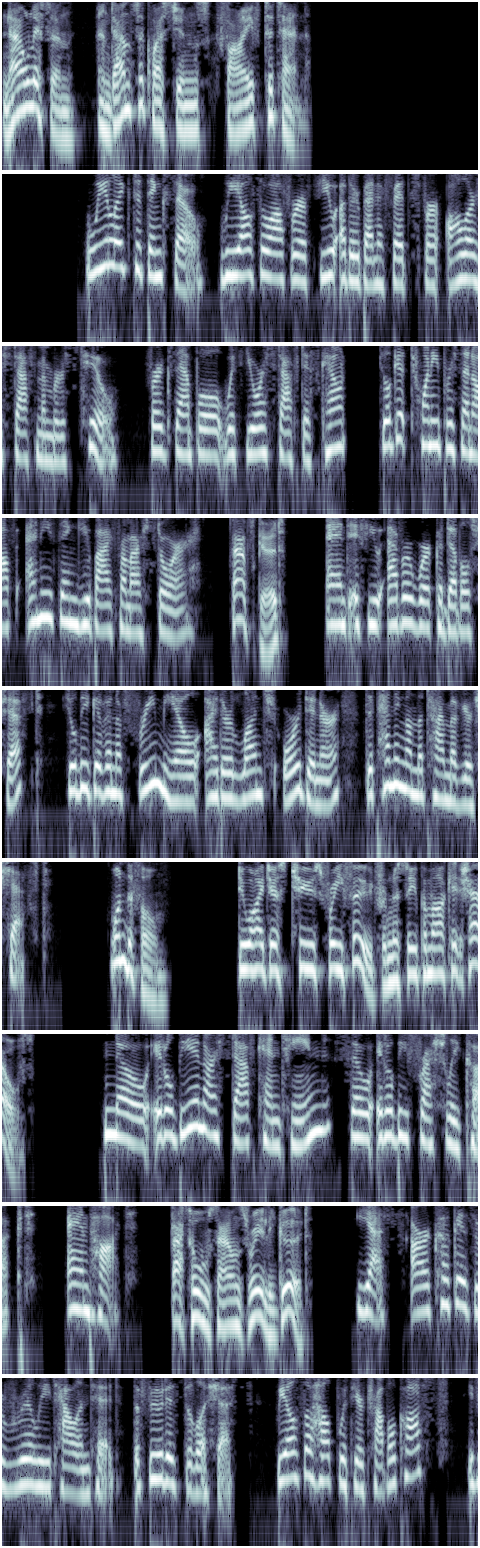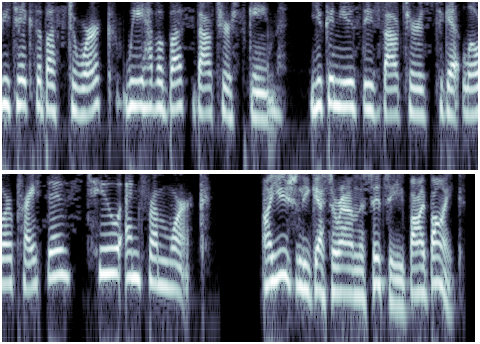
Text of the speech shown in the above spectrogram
Now listen and answer questions 5 to 10. We like to think so. We also offer a few other benefits for all our staff members too. For example, with your staff discount, you'll get 20% off anything you buy from our store. That's good. And if you ever work a double shift, you'll be given a free meal, either lunch or dinner, depending on the time of your shift. Wonderful. Do I just choose free food from the supermarket shelves? No, it'll be in our staff canteen, so it'll be freshly cooked. And hot. That all sounds really good. Yes, our cook is really talented. The food is delicious. We also help with your travel costs. If you take the bus to work, we have a bus voucher scheme. You can use these vouchers to get lower prices to and from work. I usually get around the city by bike.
